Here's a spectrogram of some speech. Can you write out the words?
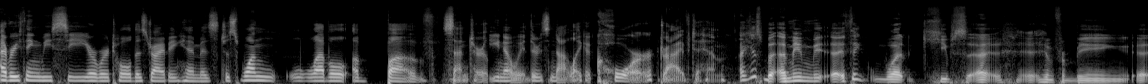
everything we see or we're told is driving him is just one level above center you know there's not like a core drive to him I guess, but I mean, I think what keeps uh, him from being uh,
